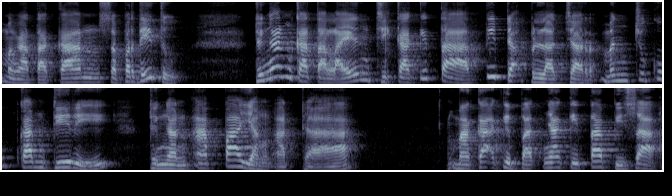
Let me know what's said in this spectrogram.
mengatakan seperti itu. Dengan kata lain, jika kita tidak belajar mencukupkan diri dengan apa yang ada, maka akibatnya kita bisa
